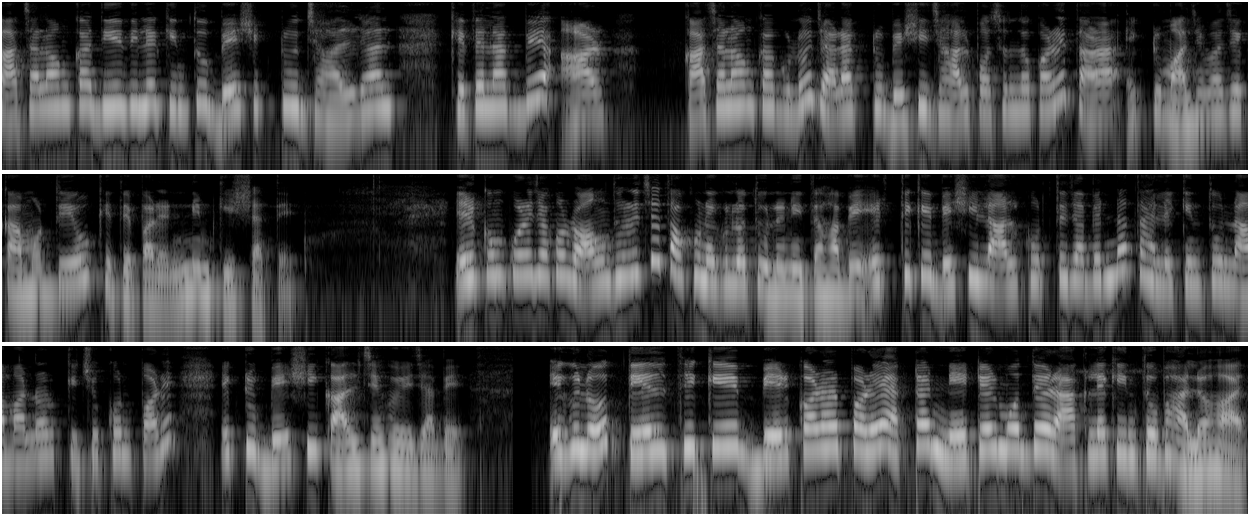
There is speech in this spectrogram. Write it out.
কাঁচা লঙ্কা দিয়ে দিলে কিন্তু বেশ একটু ঝাল ঝাল খেতে লাগবে। আর কাঁচা লঙ্কাগুলো যারা একটু বেশি ঝাল পছন্দ করে, তারা একটু মাঝে মাঝে কামড় দিয়েও খেতে পারেন নিমকির সাথে। এরকম করে যখন রং ধরেছে তখন এগুলো তুলে নিতে হবে। এর থেকে বেশি লাল করতে যাবেন না, তাহলে কিন্তু নামানোর কিছুক্ষণ পরে একটু বেশি কালচে হয়ে যাবে। এগুলো তেল থেকে বের করার পরে একটা নেটের মধ্যে রাখলে কিন্তু ভালো হয়।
